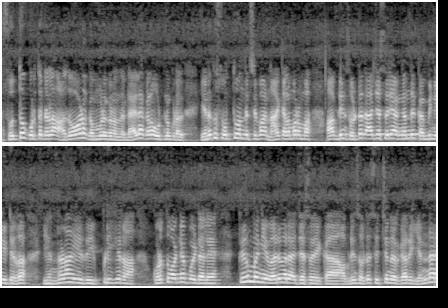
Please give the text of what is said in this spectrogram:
சொத்தை கொடுத்துட்டலாம் அதோட கம்முனுக்கணும் அந்த டைலாக் எல்லாம் கூடாது எனக்கு சொத்து வந்துருச்சுப்பா நான் கிளம்புறேன்பா அப்படின்னு சொல்லிட்டு ராஜேஸ்வரி அங்கேருந்து கம்பினிட்டுறா என்னடா இது இப்படிக்கிறா? கொடுத்த உடனே போயிட்டாலே திரும்ப நீ வருவ ராஜேஸ்வரிக்கா அப்படின்னு சொல்லிட்டு சிச்சுன்னு இருக்காரு. என்ன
